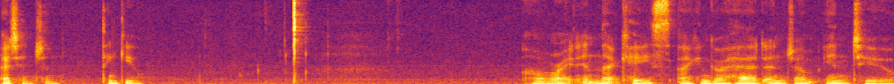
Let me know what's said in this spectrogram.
attention. Thank you. All right, in that case, I can go ahead and jump into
